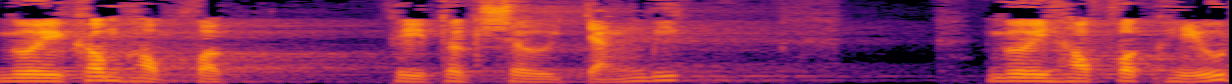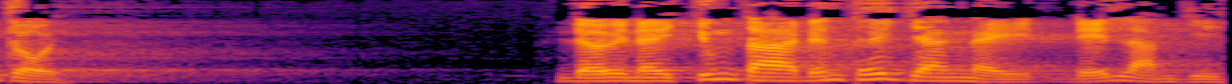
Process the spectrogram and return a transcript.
Người không học phật thì thực sự chẳng biết. Người học phật hiểu rồi. Đời này chúng ta đến thế gian này để làm gì?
